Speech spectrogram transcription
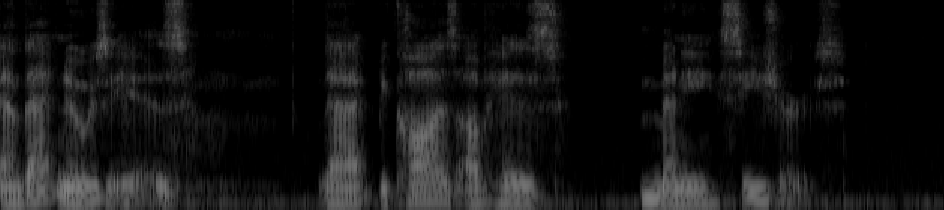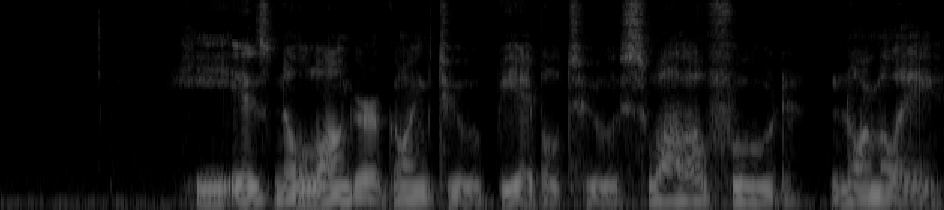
And that news is that because of his many seizures, he is no longer going to be able to swallow food normally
